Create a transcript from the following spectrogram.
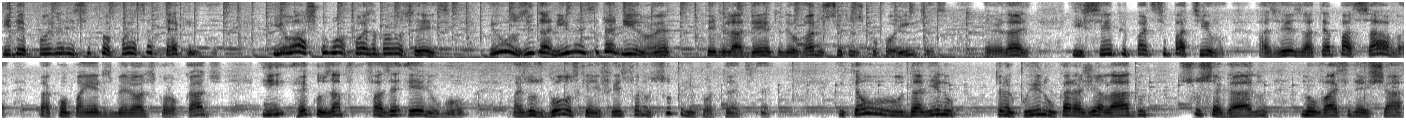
e depois ele se propõe a ser técnico. E eu acho que uma coisa para vocês, e o Zidanino é Zidanino, né? Teve lá dentro, deu vários títulos para o Corinthians, não é verdade? E sempre participativo. Às vezes até passava para companheiros melhores colocados e recusava fazer ele o gol. Mas os gols que ele fez foram super importantes, né? Então o Danilo, tranquilo, um cara gelado, sossegado, não vai se deixar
